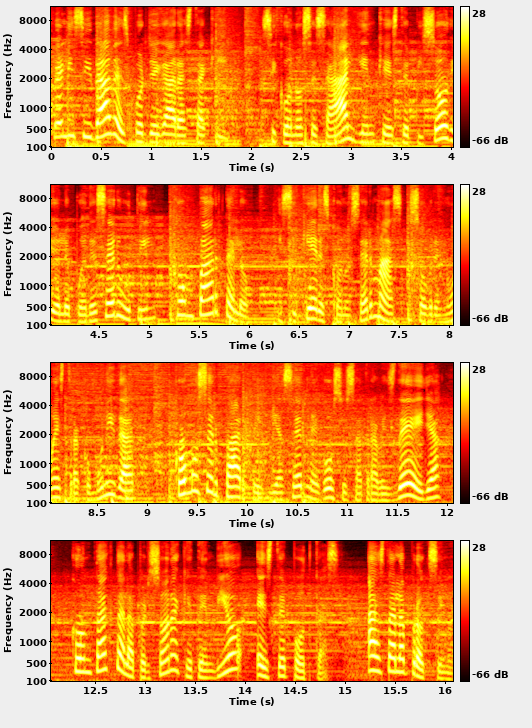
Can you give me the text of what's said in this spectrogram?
Felicidades por llegar hasta aquí. Si conoces a alguien que este episodio le puede ser útil, compártelo. Y si quieres conocer más sobre nuestra comunidad, cómo ser parte y hacer negocios a través de ella, contacta a la persona que te envió este podcast. Hasta la próxima.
